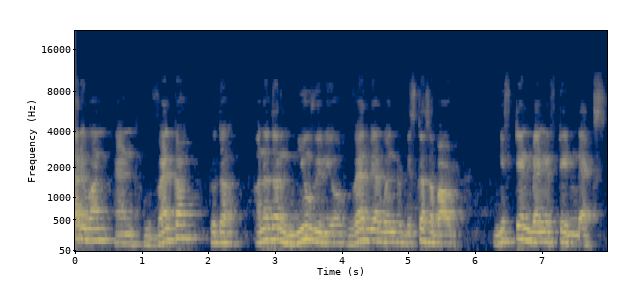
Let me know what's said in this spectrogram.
everyone and welcome to the another new video where we are going to discuss about Nifty and Bank Nifty index.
